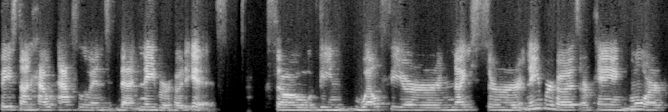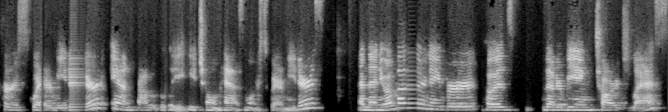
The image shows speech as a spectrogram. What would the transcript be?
based on how affluent that neighborhood is. So the wealthier, nicer neighborhoods are paying more per square meter, and probably each home has more square meters. And then you have other neighborhoods that are being charged less.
